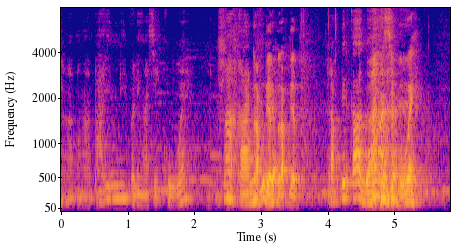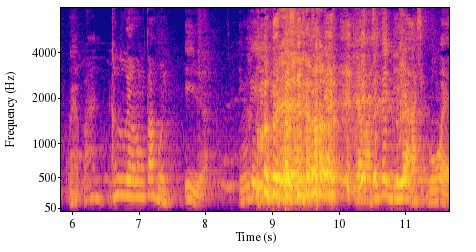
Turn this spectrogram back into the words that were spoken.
ngapa-ngapain nih paling ngasih kue makan Traktir, udah. traktir. traktir kagak ngasih kue. Kue apaan? Kan lu yang ulang tahun. iya enggak ya ya maksudnya dia ngasih kue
